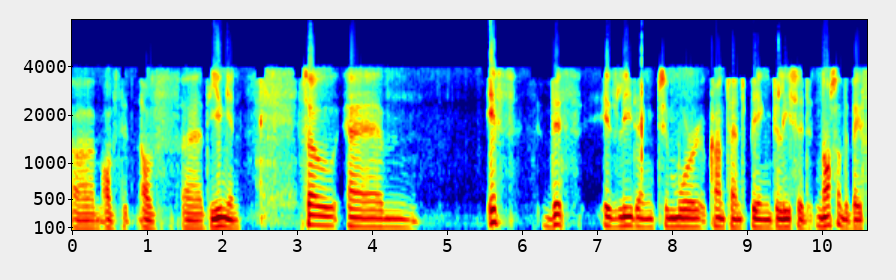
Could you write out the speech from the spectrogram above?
um, of the, of uh, the union. So, um, if this is leading to more content being deleted, not on the basis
